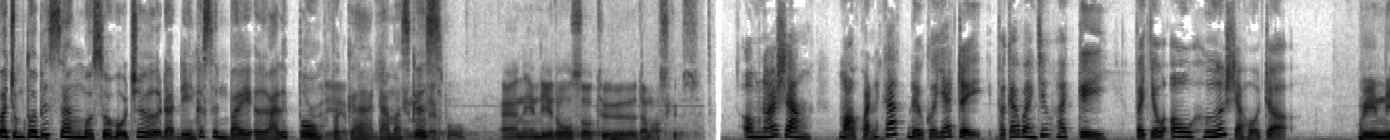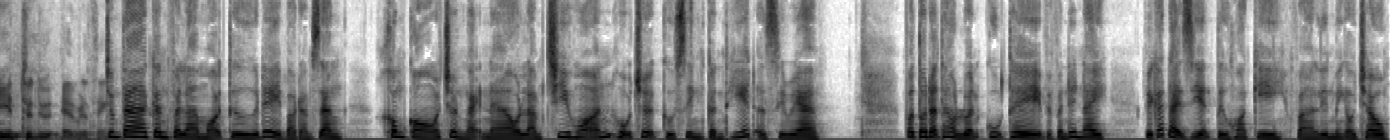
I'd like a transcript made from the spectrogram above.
và chúng tôi biết rằng một số hỗ trợ đã đến các sân bay ở Aleppo the và cả Damascus. Ông nói rằng mọi khoảnh khắc đều có giá trị và các quan chức Hoa Kỳ và châu Âu hứa sẽ hỗ trợ. We need to do everything. Chúng ta cần phải làm mọi thứ để bảo đảm rằng không có trở ngại nào làm trì hoãn hỗ trợ cứu sinh cần thiết ở Syria. Và tôi đã thảo luận cụ thể về vấn đề này với các đại diện từ Hoa Kỳ và Liên minh Âu Châu.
